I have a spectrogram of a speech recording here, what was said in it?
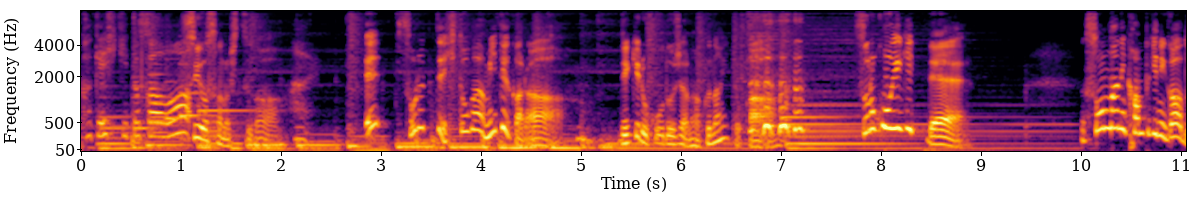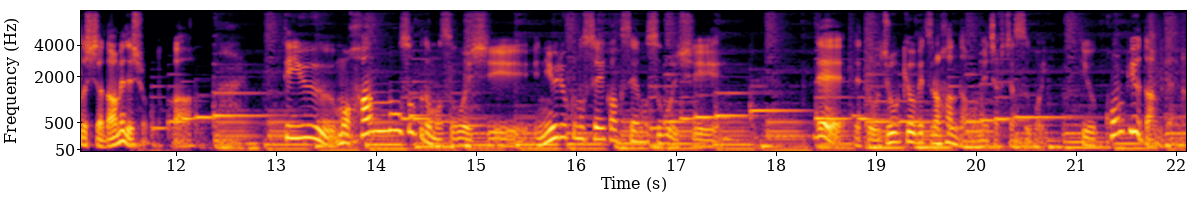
駆け引きとかは？強さの質がはい。えそれって人が見てからできる行動じゃなくないとか その攻撃ってそんなに完璧にガードしちゃダメでしょとかはっていうもう反応速度もすごいし入力の正確性もすごいしで、えっと、状況別の判断もめちゃくちゃすごいっていうコンピューターみたいな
